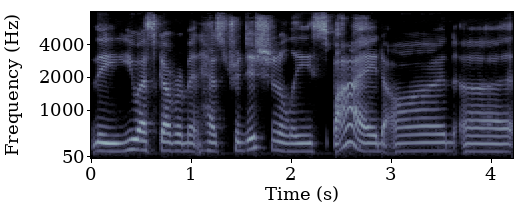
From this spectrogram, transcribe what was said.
the U.S. government has traditionally spied on uh,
